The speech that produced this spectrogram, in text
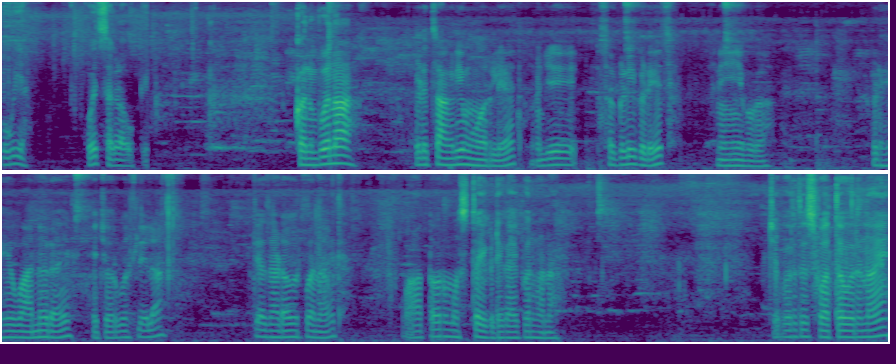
बघूया. होईत सगळा ओके कणबना इकडे चांगली मोहरली आहेत. म्हणजे सगळीकडेच आणि हे बघा. इकडे हे वानर आहे. ह्याच्यावर बसलेला. त्या झाडावर पण आहेत. वातावरण मस्त आहे इकडे काय पण म्हणा. जबरदस्त वातावरण आहे.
